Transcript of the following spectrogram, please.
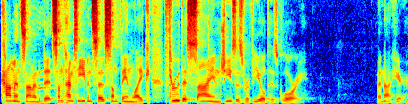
comments on it a bit. Sometimes he even says something like, Through this sign, Jesus revealed his glory. But not here.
